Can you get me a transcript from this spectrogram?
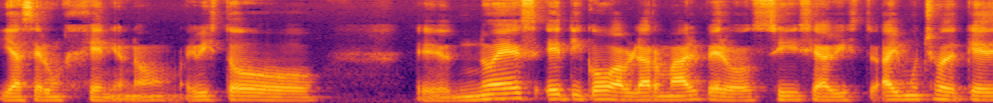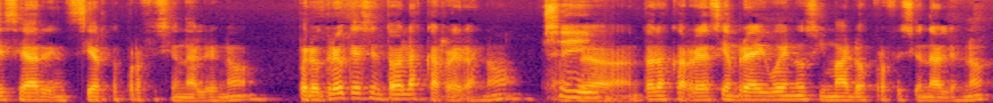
ya ser un genio, ¿no? He visto, eh, no es ético hablar mal, pero sí se ha visto, hay mucho de qué desear en ciertos profesionales, ¿no? Pero creo que es en todas las carreras, ¿no? Sí. O sea, en todas las carreras siempre hay buenos y malos profesionales, ¿no?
